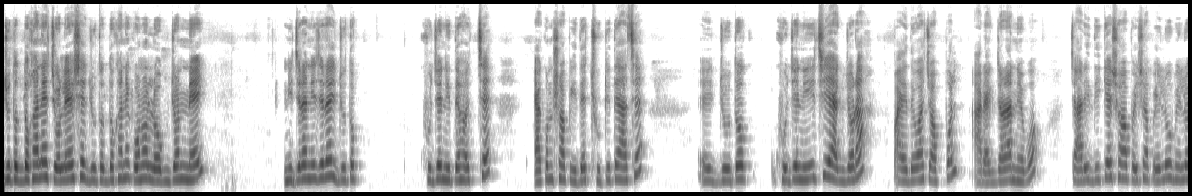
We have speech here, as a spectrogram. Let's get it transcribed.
জুতোর দোকানে চলে এসে জুতোর দোকানে কোনো লোকজন নেই। নিজেরা নিজেরাই জুতো খুঁজে নিতে হচ্ছে। এখন সব ঈদের ছুটিতে আছে। এই জুতো খুঁজে নিয়েছি, এক জোড়া, পায়ে দেওয়া চপ্পল আর এক জোড়া নেব। চারিদিকে সব এইসব এলো মেলো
